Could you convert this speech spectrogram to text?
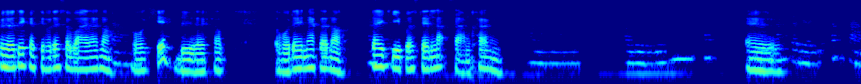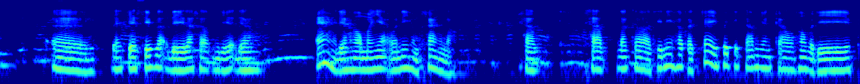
เออได้กระเตียวได้สบายแล้วเนาะโอเค ดีเลยครับโอ้โหได้นักแล้วเนาะได้กี่เปอร์เซ็นต์ละสามครั้งอ๋อก็เหลืออยู่ที่สักเออจะเหลืออยู่สักสามสิบ เนาะเออ ได้เจ็ดสิบละดีแล้วครับเดี๋ยวเดี๋ยวน้อยๆอะเดี๋ยวเรามาเนี่ยวันนี้ทำข้างเนาะมันมันจะคัดครับเป็นรอบเป็นรอบครับ แล้วก็ที่นี่เขาก็ใจพฤติกรรมอย่างเก่าเขาบดีไป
